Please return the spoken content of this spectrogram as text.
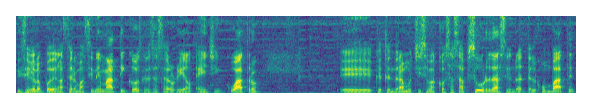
dicen que lo pueden hacer más cinemáticos gracias a Real Engine 4. Eh, que tendrá muchísimas cosas absurdas durante el combate.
